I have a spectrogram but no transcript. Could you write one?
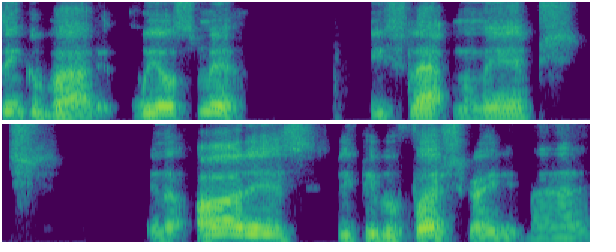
think about it. Will Smith, he slapped my man. You know, all this, these people frustrated, man.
